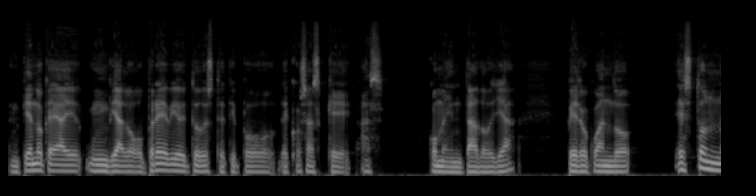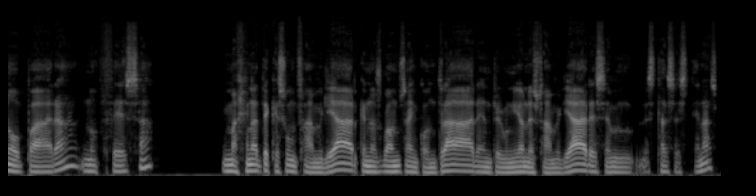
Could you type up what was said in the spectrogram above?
Entiendo que hay un diálogo previo y todo este tipo de cosas que has comentado ya, pero cuando esto no para, no cesa, imagínate que es un familiar, que nos vamos a encontrar en reuniones familiares, en estas escenas,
